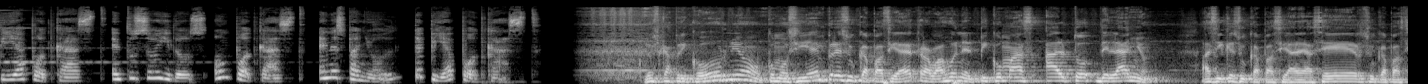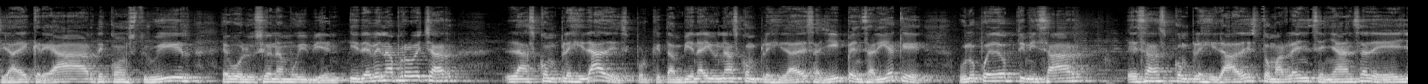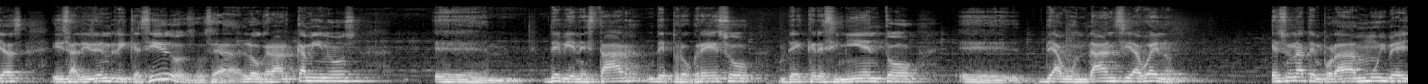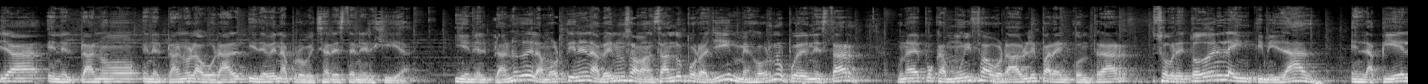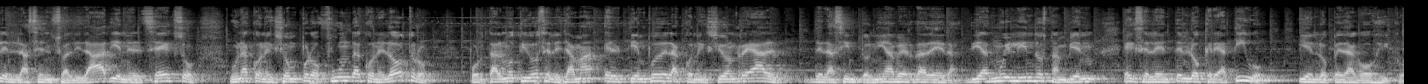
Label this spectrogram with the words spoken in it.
Pia Podcast, en tus oídos, un podcast en español de Pia Podcast. Los Capricornio, como siempre, su capacidad de trabajo en el pico más alto del año. Así que su capacidad de hacer, su capacidad de crear, de construir, evoluciona muy bien. Y deben aprovechar las complejidades, porque también hay unas complejidades allí. Pensaría que uno puede optimizar esas complejidades, tomar la enseñanza de ellas y salir enriquecidos, o sea, lograr caminos eh, de bienestar, de progreso, de crecimiento, eh, de abundancia. Bueno, es una temporada muy bella en el, plano, en el plano laboral y deben aprovechar esta energía. Y en el plano del amor tienen a Venus avanzando por allí, mejor no pueden estar una época muy favorable para encontrar, sobre todo en la intimidad, en la piel, en la sensualidad y en el sexo, una conexión profunda con el otro. Por tal motivo se le llama el tiempo de la conexión real, de la sintonía verdadera. Días muy lindos también excelentes en lo creativo y en lo pedagógico.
